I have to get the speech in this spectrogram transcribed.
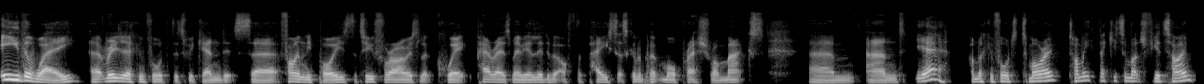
either way, uh, really looking forward to this weekend. It's uh, finally poised. The two Ferraris look quick. Perez maybe a little bit off the pace. That's going to put more pressure on Max. Um, and yeah, I'm looking forward to tomorrow. Tommy, thank you so much for your time.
